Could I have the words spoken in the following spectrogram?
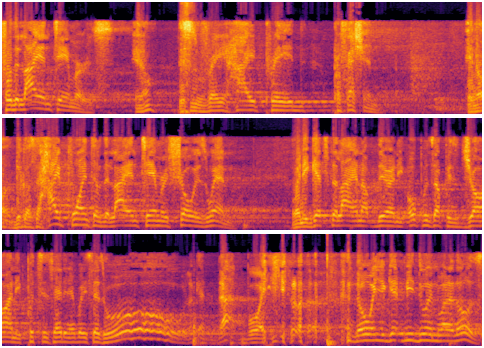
for the lion tamers, you know, this is a very high paid profession. You know, because the high point of the lion tamer show is when? When he gets the lion up there and he opens up his jaw and he puts his head and everybody says, Whoa, look at that boy. no way you get me doing one of those.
